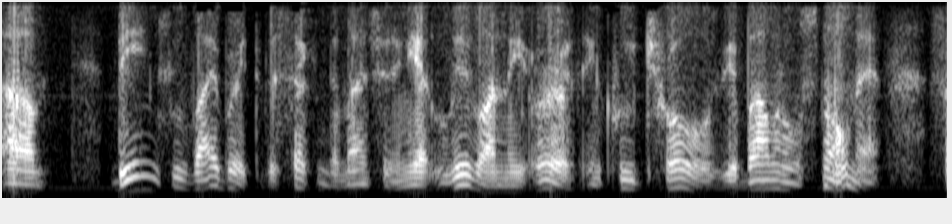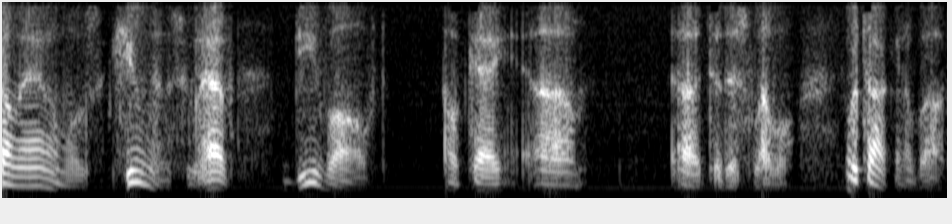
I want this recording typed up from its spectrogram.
Um, beings who vibrate to the second dimension and yet live on the earth include trolls, the abominable snowman, some animals, humans who have devolved, okay, um, uh, to this level. We're talking about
